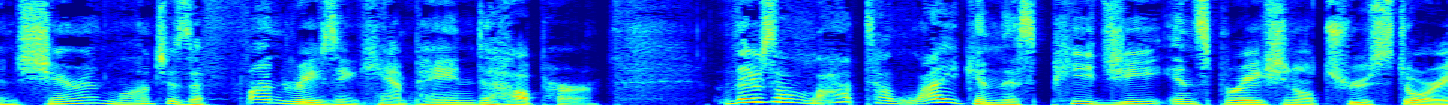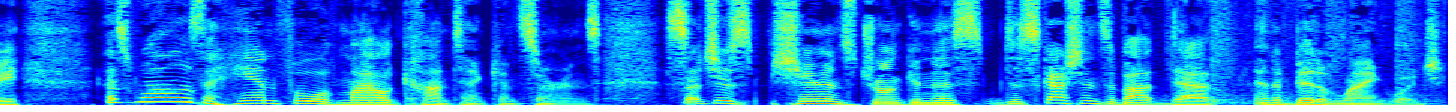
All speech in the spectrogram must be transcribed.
and Sharon launches a fundraising campaign to help her. There's a lot to like in this PG inspirational true story, as well as a handful of mild content concerns, such as Sharon's drunkenness, discussions about death, and a bit of language.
